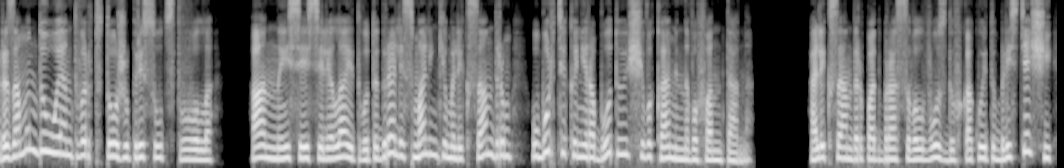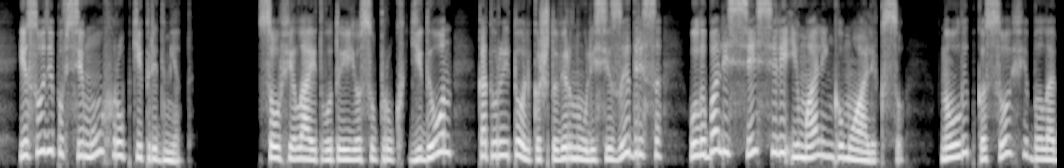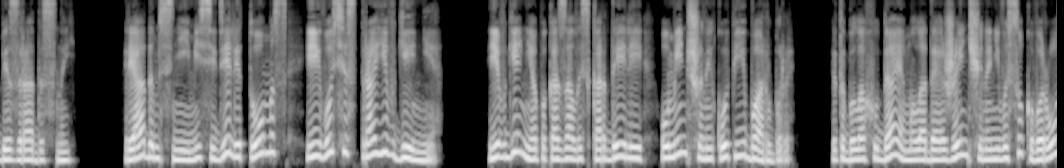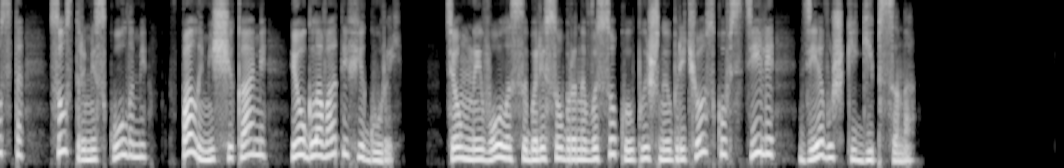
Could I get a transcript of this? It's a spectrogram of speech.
Розамунда Уэнтворд тоже присутствовала. Анна и Сесили Лайтвуд играли с маленьким Александром у бортика неработающего каменного фонтана. Александр подбрасывал воздух какой-то блестящий и, судя по всему, хрупкий предмет. Софи Лайтвуд и ее супруг Гидеон, которые только что вернулись из Идриса, улыбались Сесили и маленькому Алексу, но улыбка Софи была безрадостной. Рядом с ними сидели Томас и его сестра Евгения. Евгения показалась Корделии уменьшенной копией Барбары. Это была худая молодая женщина невысокого роста, с острыми скулами, впалыми щеками и угловатой фигурой. Темные волосы были собраны в высокую пышную прическу в стиле девушки Гибсона.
